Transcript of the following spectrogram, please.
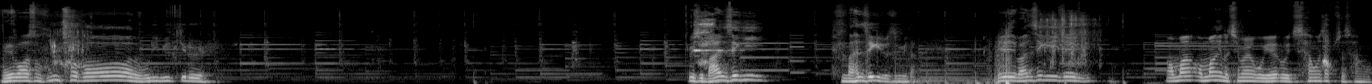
왜 와서 훔쳐가 우리 미끼를 그렇지 만색이 만색이 좋습니다. 얘 만색이 이제 엉망, 엉망이 넣지 말고 얘로 이제 상어 잡죠 상어.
